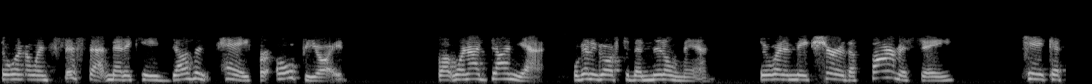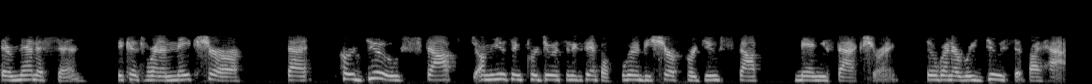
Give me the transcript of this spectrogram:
So we're going to insist that Medicaid doesn't pay for opioids. But we're not done yet. We're going to go after the middleman. We're going to make sure the pharmacy can't get their medicine because we're going to make sure that Purdue stops. I'm using Purdue as an example. We're going to be sure Purdue stops manufacturing. We're going to reduce it by half.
